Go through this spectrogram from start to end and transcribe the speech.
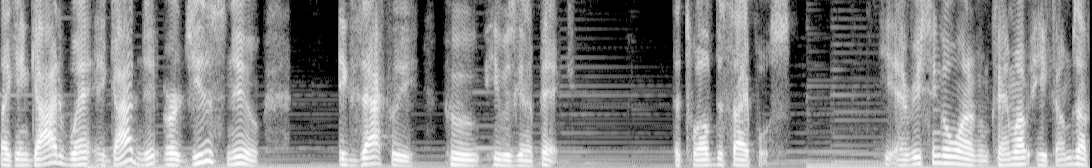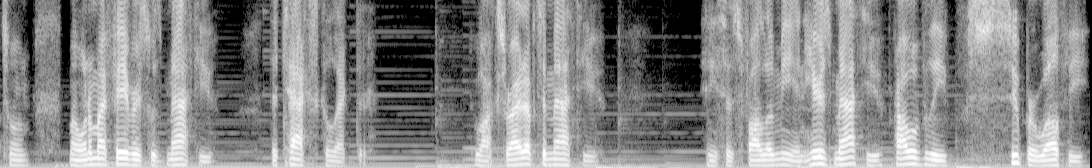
Like, and God went, and God knew, or Jesus knew exactly who he was going to pick. The twelve disciples. He every single one of them came up. He comes up to him. My one of my favorites was Matthew, the tax collector. He walks right up to Matthew, and he says, "Follow me." And here's Matthew, probably super wealthy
